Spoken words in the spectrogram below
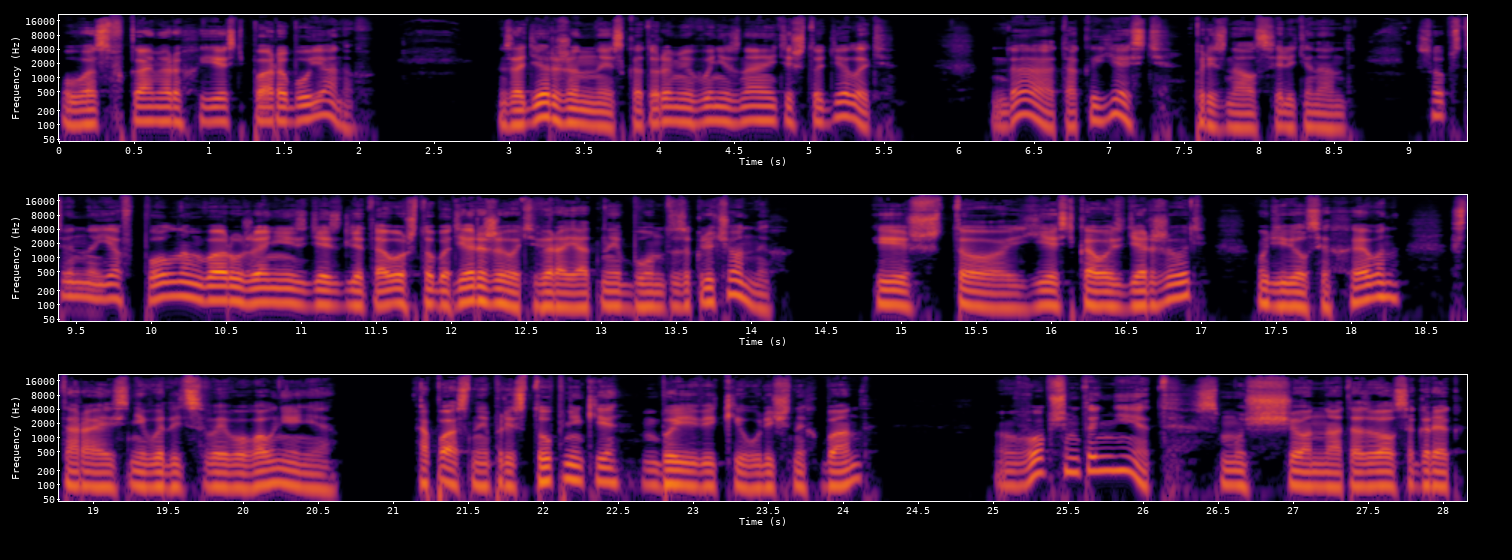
«У вас в камерах есть пара буянов?» Задержанные, с которыми вы не знаете, что делать? Да, так и есть, признался лейтенант. Собственно, я в полном вооружении здесь для того, чтобы сдерживать вероятный бунт заключенных. И что, есть кого сдерживать? Удивился Хевен, стараясь не выдать своего волнения. Опасные преступники, боевики уличных банд? В общем-то нет, смущенно отозвался Грег.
